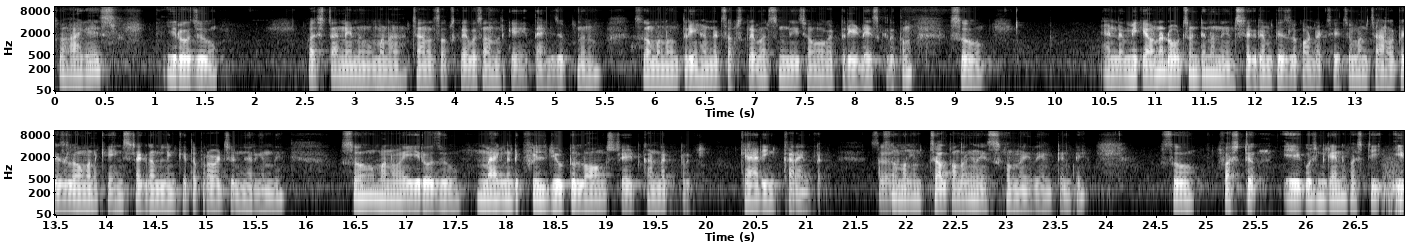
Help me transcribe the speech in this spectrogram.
సో హాయ్ గైస్ ఈరోజు ఫస్ట్ నేను మన ఛానల్ సబ్స్క్రైబర్స్ అందరికీ థ్యాంక్ యూ చెప్తున్నాను. సో మనం త్రీ హండ్రెడ్ సబ్స్క్రైబర్స్ రీచాము ఒక త్రీ డేస్ క్రితం. సో అండ్ మీకు ఏమైనా డౌట్స్ ఉంటే నన్ను ఇన్స్టాగ్రామ్ పేజ్లో కాంటాక్ట్ చేయొచ్చు. మన ఛానల్ పేజ్లో మనకి ఇన్స్టాగ్రామ్ లింక్ అయితే ప్రొవైడ్ చేయడం జరిగింది. సో మనం ఈరోజు magnetic field due to long straight conductor carrying current so మనం చాలా తొందరగా నేర్చుకున్నాం ఇది ఏంటంటే సో ఫస్ట్ ఏ క్వశ్చన్కైనా ఫస్ట్ ఈ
